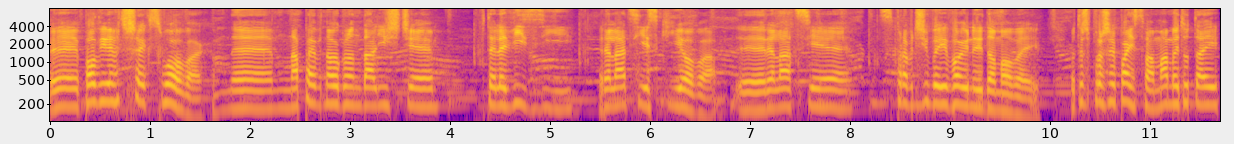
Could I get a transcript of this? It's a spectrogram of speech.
e, powiem w trzech słowach. E, Na pewno oglądaliście w telewizji relacje z Kijowa, e, relacje z prawdziwej wojny domowej. Otóż proszę Państwa, mamy tutaj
